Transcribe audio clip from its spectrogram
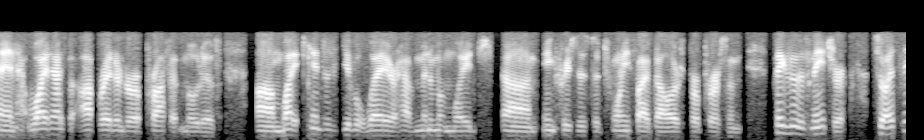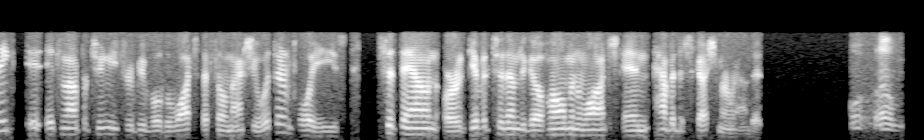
and why it has to operate under a profit motive, um, why it can't just give away or have minimum wage um, increases to $25 per person, things of this nature. So I think it, it's an opportunity for people to watch the film actually with their employees, sit down or give it to them to go home and watch and have a discussion around it. Well, um,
